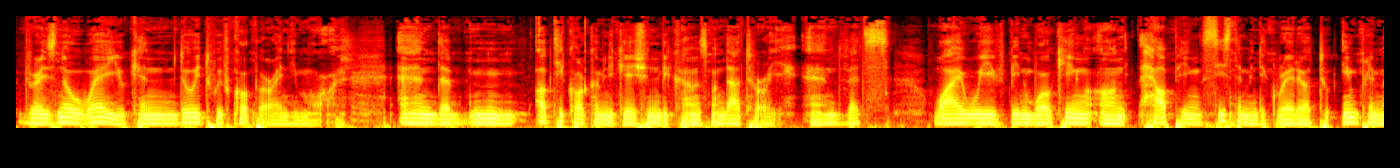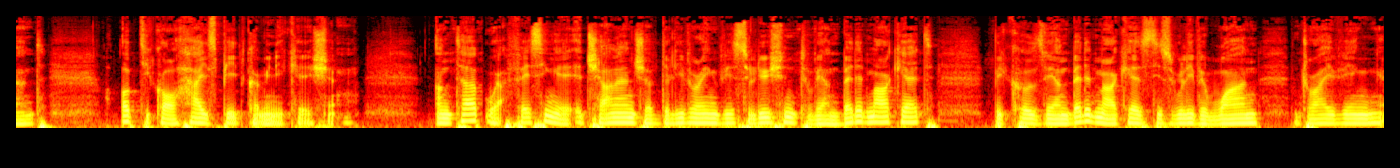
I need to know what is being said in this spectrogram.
there is no way you can do it with copper anymore sure and um, optical communication becomes mandatory. And that's why we've been working on helping system integrator to implement optical high-speed communication. On top, we are facing a, a challenge of delivering this solution to the embedded market because the embedded market is really the one driving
